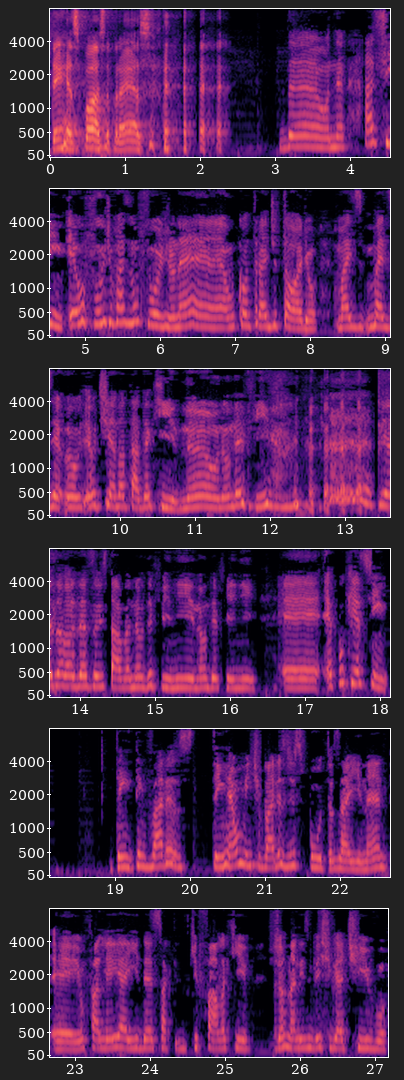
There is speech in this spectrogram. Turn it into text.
tem resposta para essa? Não, não. Assim, eu fujo, mas não fujo, né? É um contraditório. Mas, mas eu, eu, eu tinha notado aqui, não, não defino. Minhas anotações estavam, não defini, não defini. É, é porque, assim, tem, tem várias. Tem realmente várias disputas aí, né? É, eu falei aí dessa que fala que jornalismo investigativo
